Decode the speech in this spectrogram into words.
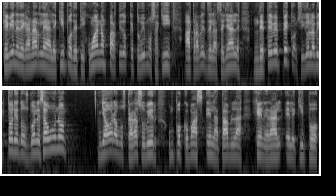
que viene de ganarle al equipo de Tijuana, un partido que tuvimos aquí a través de la señal de TVP. Consiguió la victoria, dos goles a uno y ahora buscará subir un poco más en la tabla general el equipo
